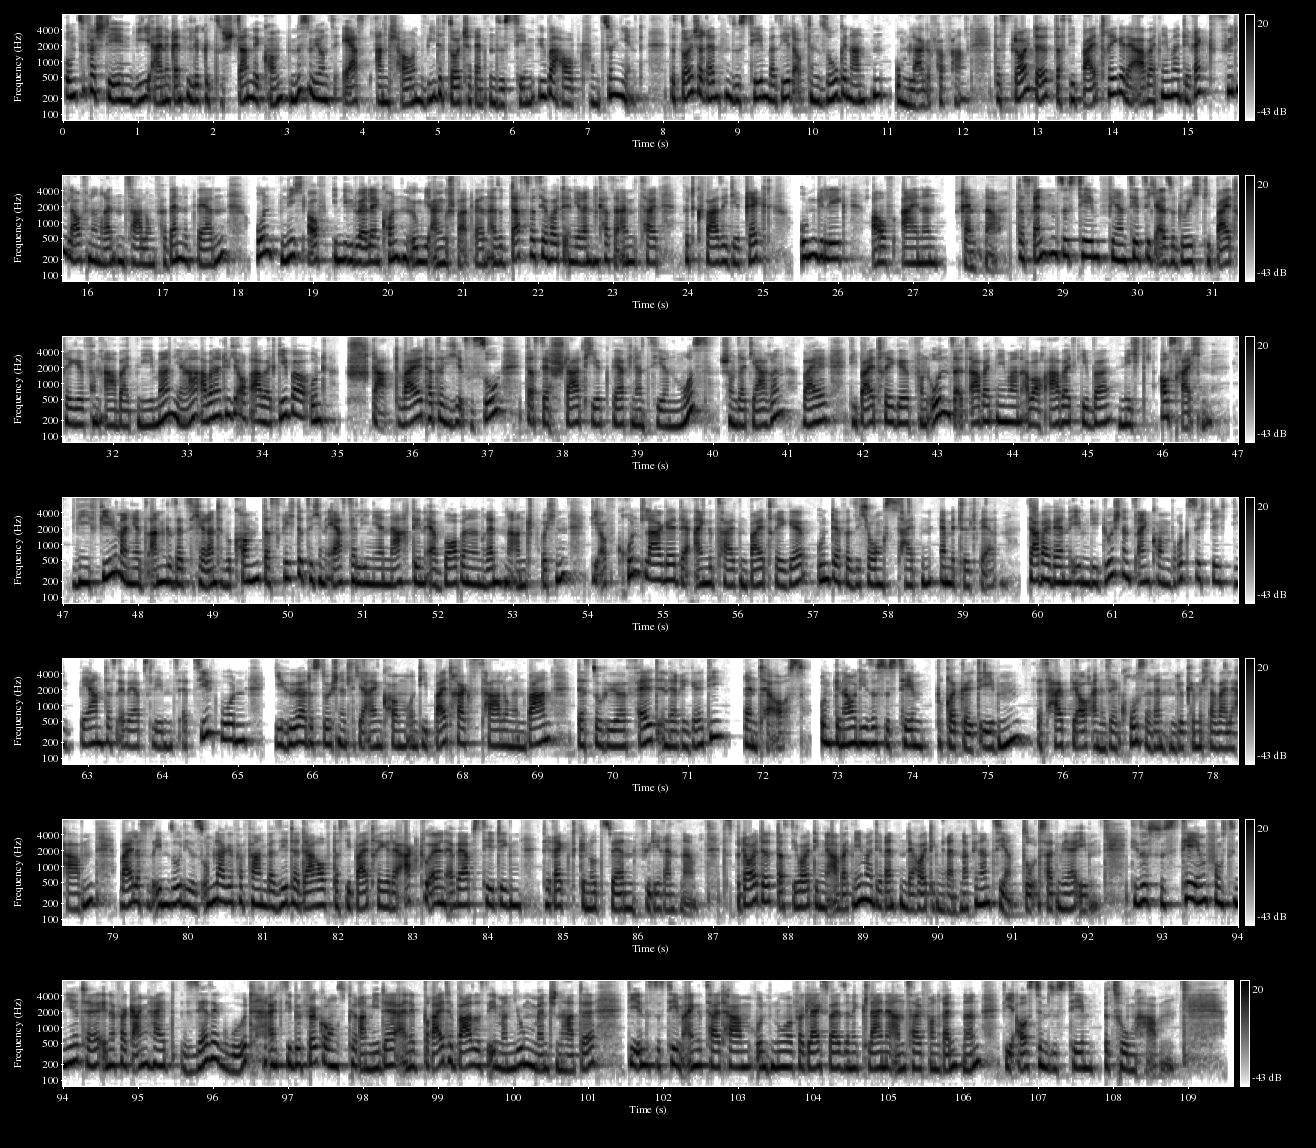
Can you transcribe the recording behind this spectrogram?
Um zu verstehen, wie eine Rentenlücke zustande kommt, müssen wir uns erst anschauen, wie das deutsche Rentensystem überhaupt funktioniert. Das deutsche Rentensystem basiert auf dem sogenannten Umlageverfahren. Das bedeutet, dass die Beiträge der Arbeitnehmer direkt für die laufenden Rentenzahlungen verwendet werden und nicht auf individuelle Konten irgendwie angespart werden. Also das, was ihr heute in die Rentenkasse einbezahlt, wird quasi direkt umgelegt auf einen Rentner. Das Rentensystem finanziert sich also durch die Beiträge von Arbeitnehmern, ja, aber natürlich auch Arbeitgeber und Staat, weil tatsächlich ist es so, dass der Staat hier querfinanzieren muss, schon seit Jahren, weil die Beiträge von uns als Arbeitnehmern, aber auch Arbeitgeber nicht ausreichen. Wie viel man jetzt an gesetzlicher Rente bekommt, das richtet sich in erster Linie nach den erworbenen Rentenansprüchen, die auf Grundlage der eingezahlten Beiträge und der Versicherungszeiten ermittelt werden. Dabei werden eben die Durchschnittseinkommen berücksichtigt, die während des Erwerbslebens erzielt wurden. Je höher das durchschnittliche Einkommen und die Beitragszahlungen waren, desto höher fällt in der Regel die Rente aus. Und genau dieses System bröckelt eben, weshalb wir auch eine sehr große Rentenlücke mittlerweile haben, weil es ist eben so, dieses Umlageverfahren basiert ja darauf, dass die Beiträge der aktuellen Erwerbstätigen direkt genutzt werden für die Rentner. Das bedeutet, dass die heutigen Arbeitnehmer die Renten der heutigen Rentner finanzieren. So, das hatten wir ja eben. Dieses System funktionierte in der Vergangenheit sehr, sehr gut, als die Bevölkerungspyramide eine breite Basis eben an jungen Menschen hatte, die in das System eingezahlt haben und nur vergleichsweise eine kleine Anzahl von Rentnern, die aus dem System bezogen haben.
